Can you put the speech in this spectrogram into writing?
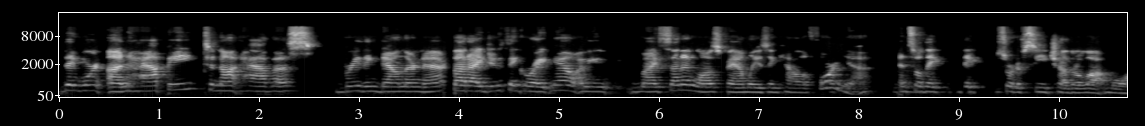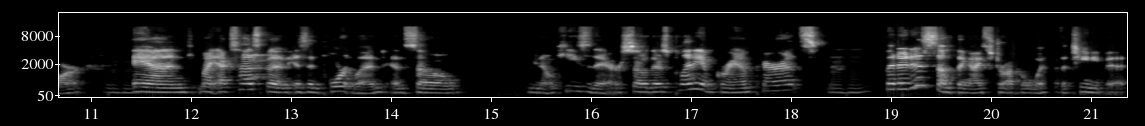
they weren't unhappy to not have us breathing down their neck but i do think right now i mean my son-in-law's family is in california and so mm-hmm. they they sort of see each other a lot more mm-hmm. and my ex-husband is in portland and so you know he's there so there's plenty of grandparents mm-hmm. but it is something i struggle with a teeny bit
